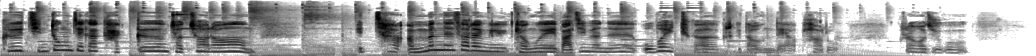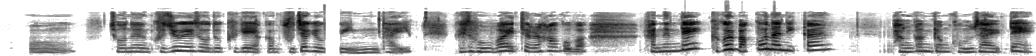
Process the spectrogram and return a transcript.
그 진통제가 가끔 저처럼 잘 안 맞는 사람일 경우에 맞으면은 오바이트가 그렇게 나온대요 바로. 그래가지고 어, 저는 그 중에서도 그게 약간 부작용 이 있는 타입. 그래서 오바이트를 하고 막 갔는데, 그걸 맞고 나니까 방광경 검사할 때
